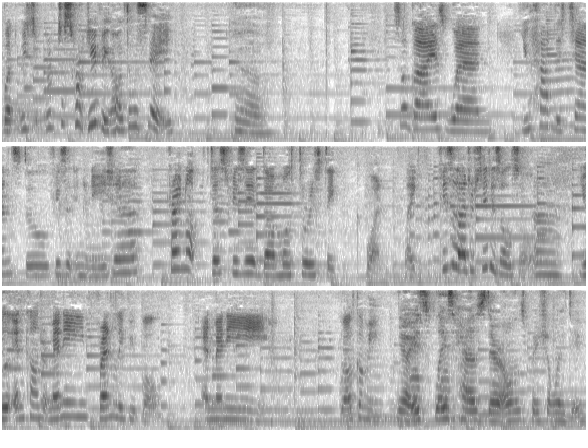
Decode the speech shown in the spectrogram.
but we, we're just forgiving. How to say? Yeah. So guys, when you have the chance to visit Indonesia, try not just visit the most touristic one. Like visit other cities also. Uh, You'll encounter many friendly people and many welcoming. yeah, each place has their own specialty.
